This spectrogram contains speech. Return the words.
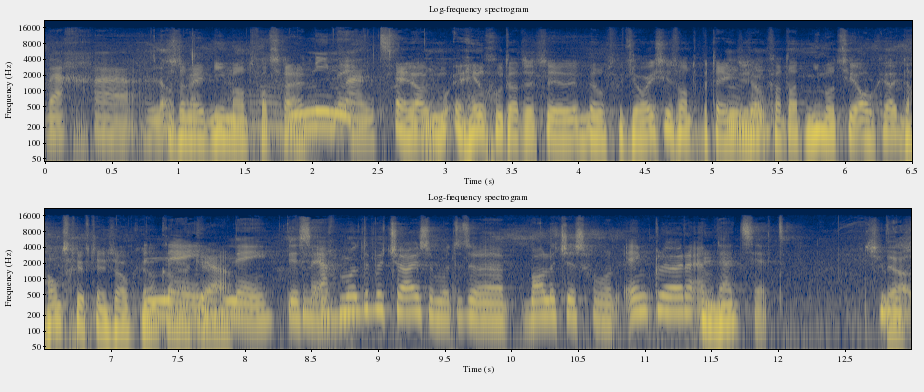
weglopen. Dus dan weet niemand wat ze. Niemand. En ook heel goed dat het eh, multiple choice is, want dat betekent dus ook dat niemand je ook de handschrift en zo kan kan Nee, herkennen. nee. Het is Nee. echt multiple choice. Ze moeten de balletjes gewoon inkleuren en that's it. Ja,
